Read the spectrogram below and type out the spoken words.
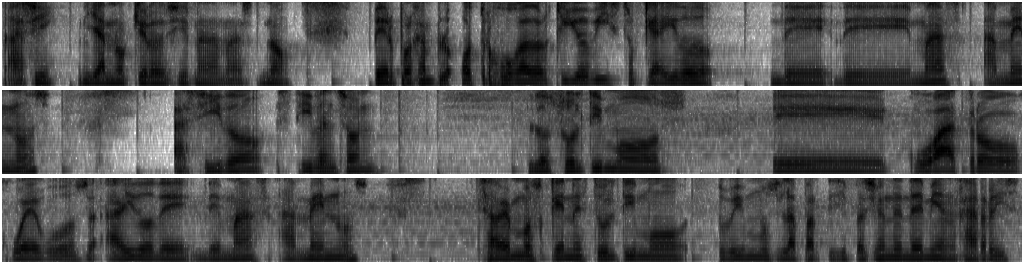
Así, ya no quiero decir nada más. No. Pero, por ejemplo, otro jugador que yo he visto que ha ido de, más a menos ha sido Stevenson. Los últimos eh, cuatro juegos ha ido de, de, más a menos. Sabemos que en este último tuvimos la participación de Demian Harris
